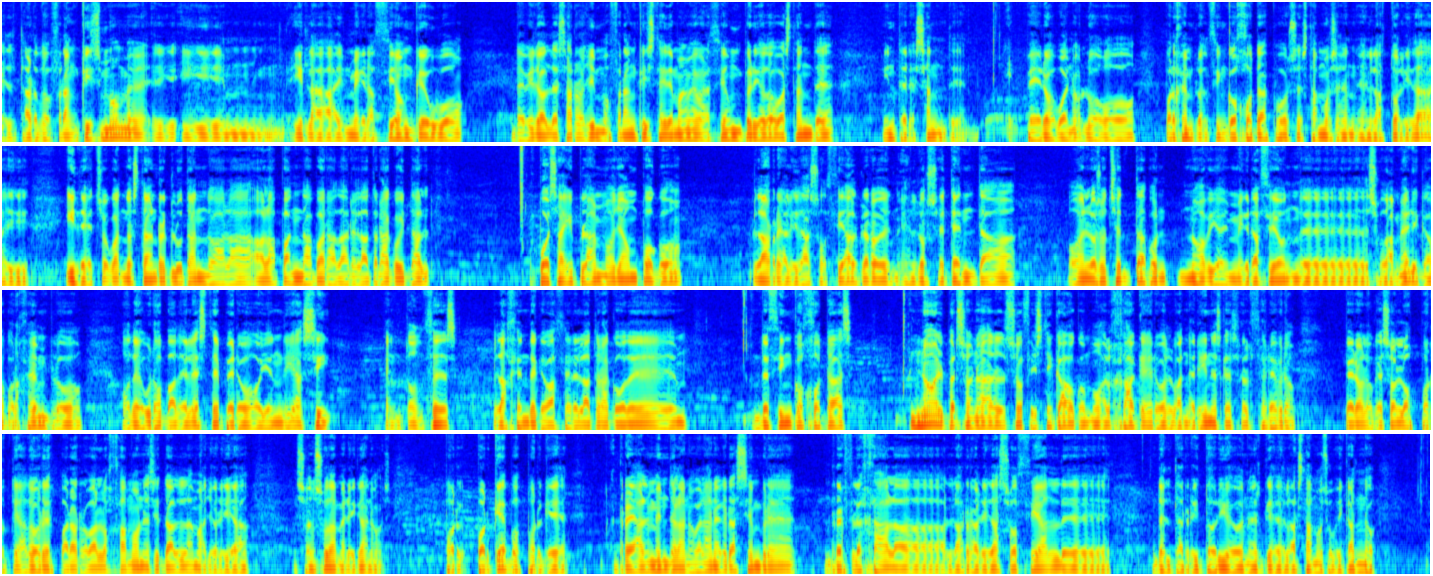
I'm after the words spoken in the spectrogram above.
el tardofranquismo y, y, la inmigración que hubo debido al desarrollismo franquista y demás me parecía un periodo bastante interesante. Pero bueno, luego, por ejemplo, en 5J pues estamos en, la actualidad y, y, de hecho cuando están reclutando a la, a la panda para dar el atraco y tal, pues ahí plasmo ya un poco la realidad social. Claro, en, en los 70 o en los 80 pues no había inmigración de Sudamérica, por ejemplo o de Europa del Este, pero hoy en día sí. Entonces, la gente que va a hacer el atraco de, de 5J, no el personal sofisticado como el hacker o el banderines, que es el cerebro, pero lo que son los porteadores para robar los jamones y tal, la mayoría son sudamericanos. ¿Por, ¿por qué? Pues porque realmente la novela negra siempre refleja la, la realidad social de, del territorio en el que la estamos ubicando.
